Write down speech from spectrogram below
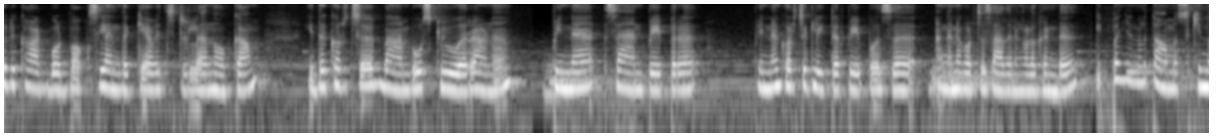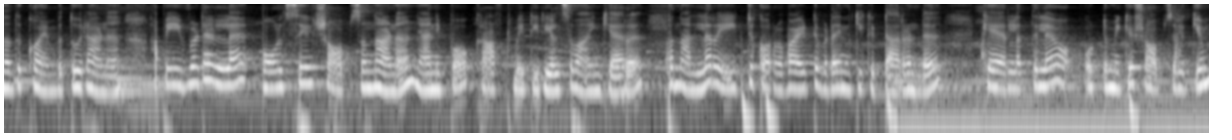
ഒരു കാർഡ്ബോർഡ് ബോക്സിൽ എന്തൊക്കെയാണ് വെച്ചിട്ടുള്ളത് നോക്കാം. ഇത് കുറച്ച് ബാംബൂ സ്ക്യൂവർ ആണ്. പിന്നെ സാൻഡ് പേപ്പർ പിന്നെ കുറച്ച് ഗ്ലിറ്റർ പേപ്പേഴ്സ് അങ്ങനെ കുറച്ച് സാധനങ്ങളൊക്കെ ഉണ്ട്. ഇപ്പം ഞങ്ങൾ താമസിക്കുന്നത് കോയമ്പത്തൂരാണ്. അപ്പോൾ ഇവിടെയുള്ള ഹോൾസെയിൽ ഷോപ്സ് നിന്നാണ് ഞാനിപ്പോൾ ക്രാഫ്റ്റ് മെറ്റീരിയൽസ് വാങ്ങിക്കാറ്. അപ്പോൾ നല്ല റേറ്റ് കുറവായിട്ട് ഇവിടെ എനിക്ക് കിട്ടാറുണ്ട്. കേരളത്തിലെ ഒട്ടുമിക്ക ഷോപ്സിലേക്കും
